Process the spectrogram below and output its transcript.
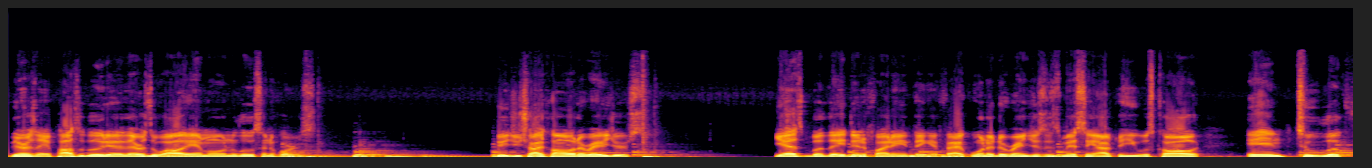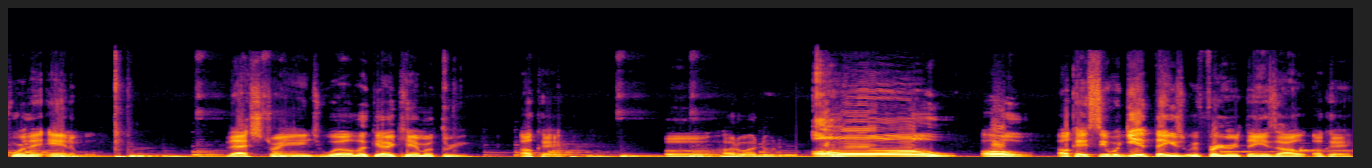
There's a possibility that there was a wild animal in the loose in the forest. Did you try calling the rangers? Yes, but they didn't find anything. In fact, one of the rangers is missing after he was called in to look for the animal. That's strange. Well, look at camera three. Okay. Uh, how do I do this? Oh, oh. Okay, see, we're getting things, we're figuring things out. Okay.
